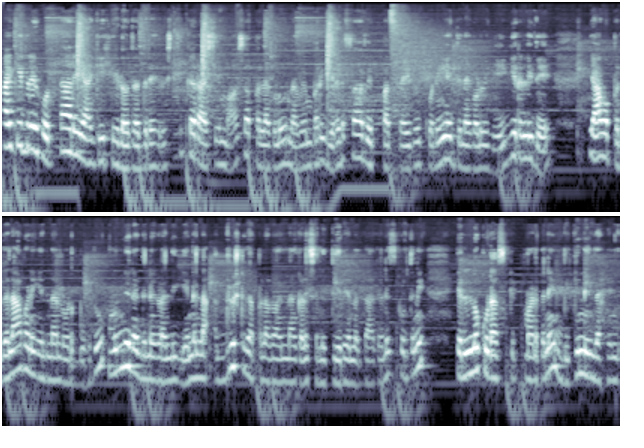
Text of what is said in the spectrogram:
ಹಾಗಿದ್ರೆ ಒಟ್ಟಾರೆಯಾಗಿ ಹೇಳೋದಾದರೆ, ವೃಶ್ಚಿಕ ರಾಶಿ ಮಾಸ ಫಲಗಳು ನವೆಂಬರ್ ಎರಡು ಸಾವಿರದ ಇಪ್ಪತ್ತೈದು ಕೊನೆಯ ದಿನಗಳು ಹೇಗಿರಲಿದೆ? ಯಾವ ಬದಲಾವಣೆಯನ್ನು ನೋಡಬಹುದು? ಮುಂದಿನ ದಿನಗಳಲ್ಲಿ ಏನೆಲ್ಲ ಅದೃಷ್ಟದ ಫಲಗಳನ್ನು ಗಳಿಸಲಿದ್ದೀರಿ ಅನ್ನೋದನ್ನ ತಿಳಿಸ್ಕೊಡ್ತೀನಿ. ಎಲ್ಲೂ ಕೂಡ ಸ್ಕಿಪ್ ಮಾಡ್ತೇನೆ ಬಿಗಿನಿಂದ ಹೆಂಡ್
